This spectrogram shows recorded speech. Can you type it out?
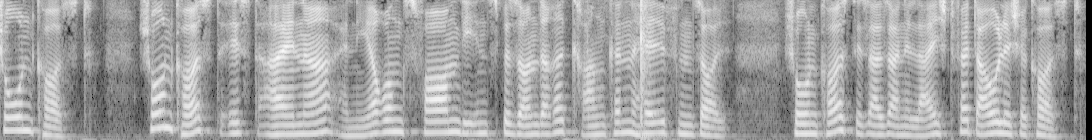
Schonkost. Schonkost ist eine Ernährungsform, die insbesondere Kranken helfen soll. Schonkost ist also eine leicht verdauliche Kost.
